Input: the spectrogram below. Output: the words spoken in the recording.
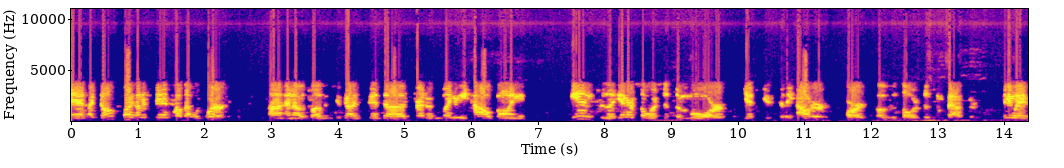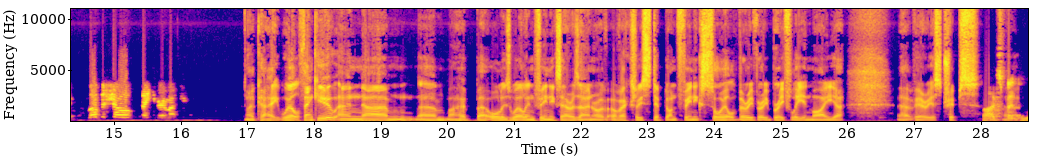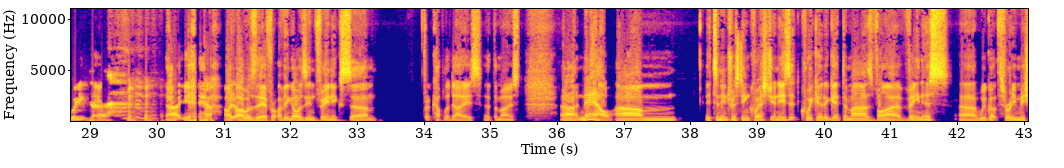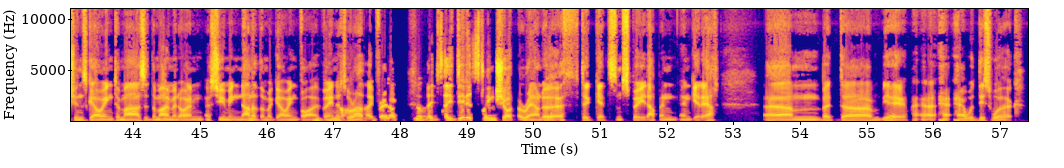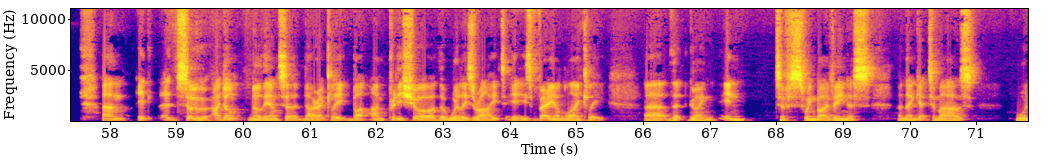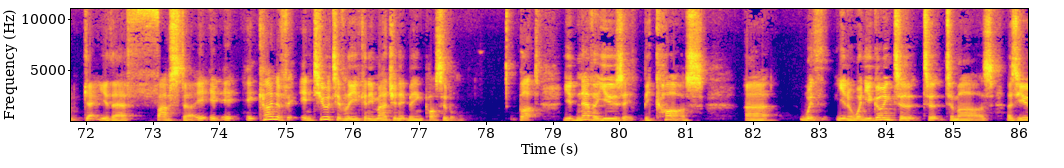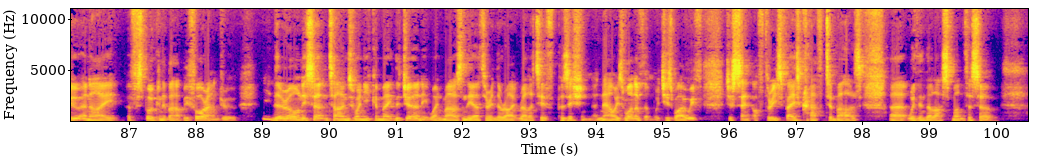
and I don't quite understand how that would work. Uh, and I would love if you guys could uh, try to explain to me how going into the inner solar system more gets you to the outer part of the solar system faster. Anyway, love the show. Thank you very much. Okay, well, thank you, and um, um, I hope uh, all is well in Phoenix, Arizona. I've, I've, actually stepped on Phoenix soil very, very briefly in my uh, various trips. I've spent uh, a week there. uh, yeah, I, I, was there for. I think I was in Phoenix um, for a couple of days at the most. Uh, now, um, it's an interesting question. Is it quicker to get to Mars via Venus? Uh, we've got three missions going to Mars at the moment. I'm assuming none of them are going via Venus, or are they, Fred? They, they did a slingshot around Earth to get some speed up and, and get out. Um, but um, yeah, h- how would this work? Um, it, so I don't know the answer directly, but I'm pretty sure that Will is right. It is very unlikely uh, that going in to swing by Venus and then get to Mars would get you there faster. It, it, it, it kind of intuitively you can imagine it being possible, but you'd never use it because uh, with you know when you're going to, to to Mars, as you and I have spoken about before, Andrew, there are only certain times when you can make the journey when Mars and the Earth are in the right relative position, and now is one of them, which is why we've just sent off three spacecraft to Mars uh, within the last month or so.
